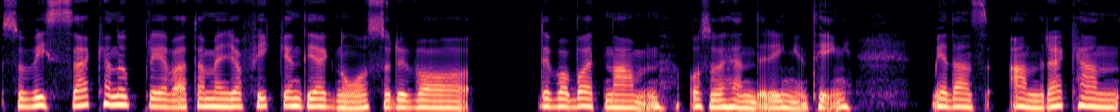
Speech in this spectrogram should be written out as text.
Så vissa kan uppleva att men jag fick en diagnos och det var det var bara ett namn och så händer ingenting. Medan andra kan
